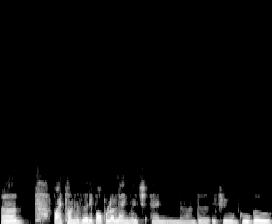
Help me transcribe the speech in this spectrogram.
uh, Python is very popular language and uh, the, if you Google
